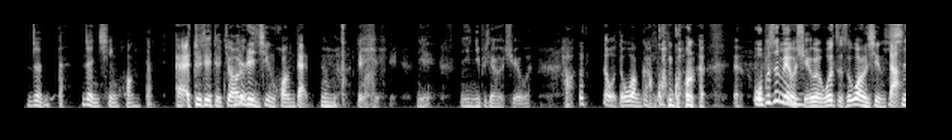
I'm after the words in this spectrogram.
任胆、任性、荒诞。哎，对对对，叫任性荒诞。嗯，对对对，你你你比较有学问。好，那我都忘光光光了。我不是没有学问，我只是忘性大。是，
